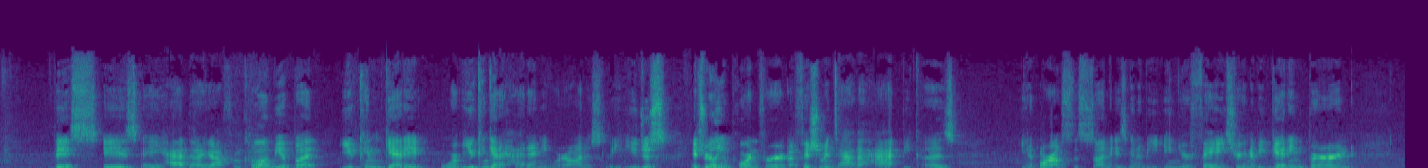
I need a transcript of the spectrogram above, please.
This is a hat that I got from Columbia, but you can get it, or you can get a hat anywhere, honestly. You just, it's really important for a fisherman to have a hat because, you know, or else the sun is going to be in your face, you're going to be getting burned,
